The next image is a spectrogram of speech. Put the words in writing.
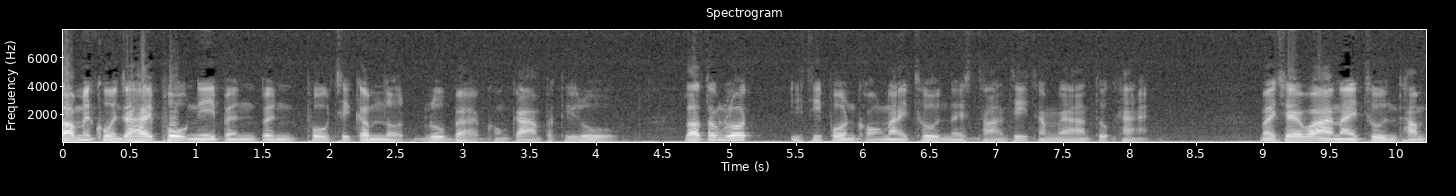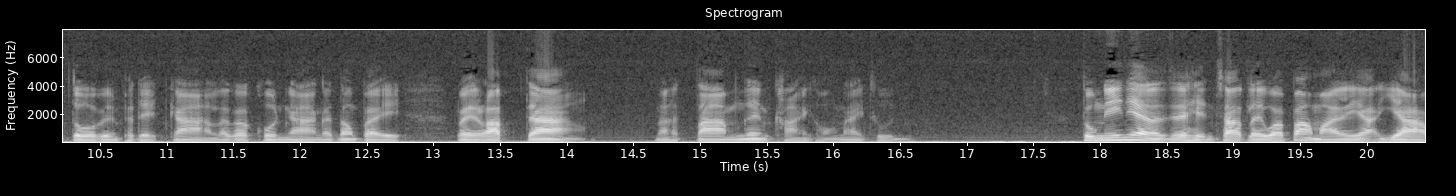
ราไม่ควรจะให้พวกนี้เป็นเป็นพวกที่กำหนดรูปแบบของการปฏิรูป เราต้องลดอิทธิพลของนายทุนในสถานที่ทำงานทุกแห่งไม่ใช่ว่านายทุนทำตัวเป็นเผด็จการ แล้วก็คนงานก็ต้องไปไปรับจ้างนะตามเงื่อนไขของนายทุน ตรงนี้เนี่ยเราจะเห็นชัดเลยว่าเป้าหมายระยะยาว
